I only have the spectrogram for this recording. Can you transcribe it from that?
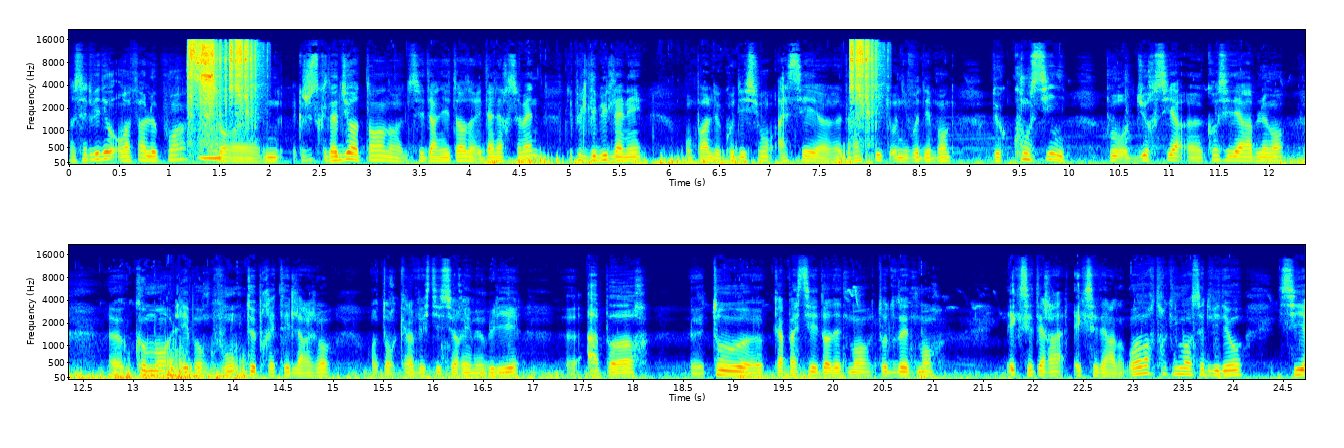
Dans cette vidéo, on va faire le point sur euh, quelque chose que tu as dû entendre ces derniers temps, dans les dernières semaines, depuis le début de l'année. On parle de conditions assez euh, drastiques au niveau des banques, de consignes pour durcir euh, considérablement comment les banques vont te prêter de l'argent en tant qu'investisseur immobilier, apport, taux, capacité d'endettement, taux d'endettement, etc., etc. Donc on va voir tranquillement cette vidéo si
